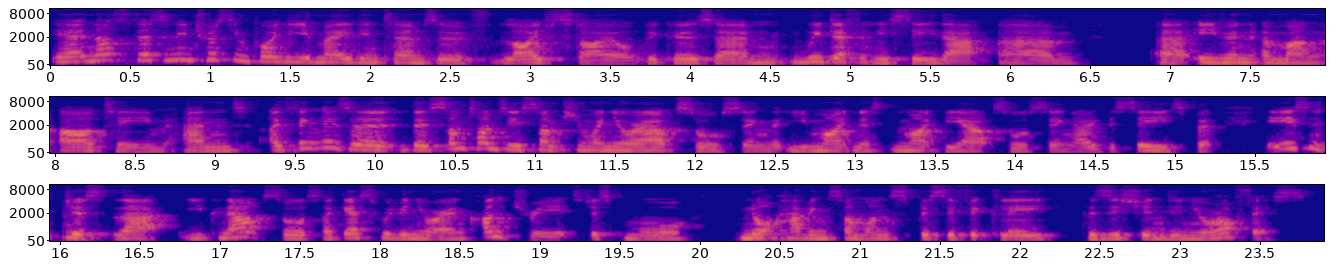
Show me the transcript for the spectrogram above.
Yeah, and that's that's an interesting point that you've made in terms of lifestyle because um, we definitely see that um, uh, even among our team. And I think there's a there's sometimes the assumption when you're outsourcing that you might might be outsourcing overseas, but it isn't hmm. just that. You can outsource, I guess, within your own country. It's just more not having someone specifically positioned in your office.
